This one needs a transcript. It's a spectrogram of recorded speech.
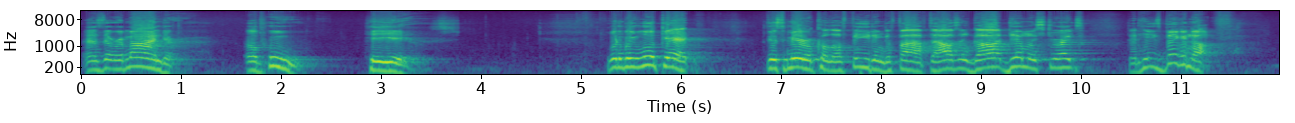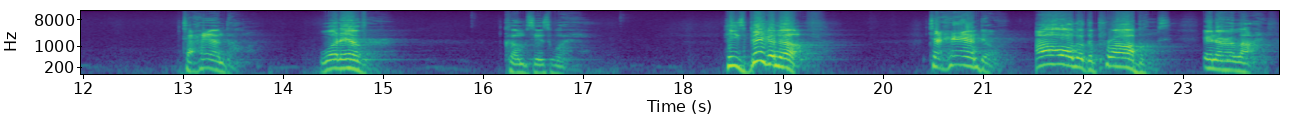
as a reminder of who he is. When we look at this miracle of feeding the 5,000, God demonstrates that he's big enough to handle whatever comes his way. He's big enough to handle all of the problems in our life.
